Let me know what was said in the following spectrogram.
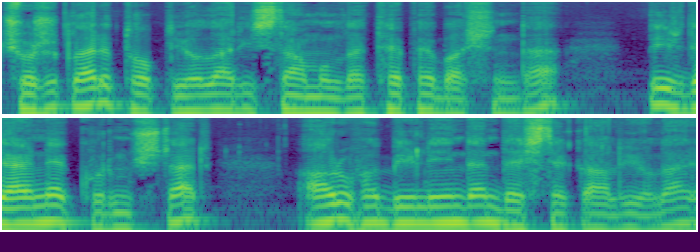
çocukları topluyorlar İstanbul'da tepe başında. Bir dernek kurmuşlar. Avrupa Birliği'nden destek alıyorlar.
